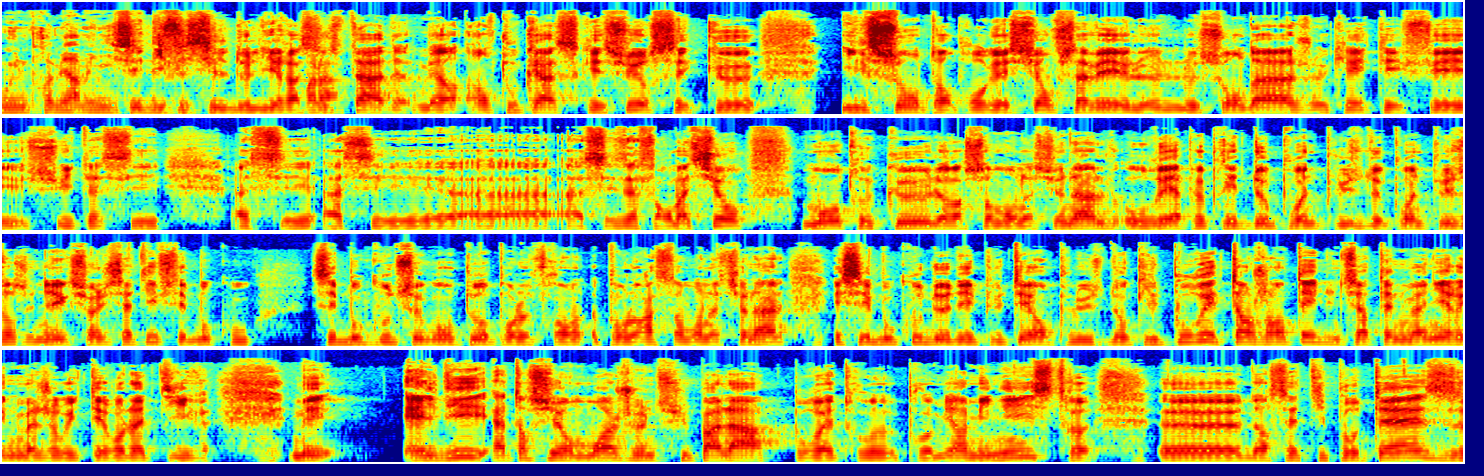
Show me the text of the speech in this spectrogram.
ou une première ministre. C'est difficile de lire à ce stade, mais en, tout cas, ce qui est sûr, c'est que ils sont en progression. Vous savez, le, sondage qui a été fait suite à ces, à ces, à ces, à, ces informations montre que le Rassemblement national aurait à peu près deux points de plus. Deux points de plus dans une élection législative, c'est beaucoup. C'est beaucoup de second tour pour le, pour le Rassemblement national et c'est beaucoup de députés en plus. Donc il pourrait tangenter d'une certaine manière une majorité relative. Mais elle dit attention, moi je ne suis pas là pour être première ministre euh, dans cette hypothèse.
